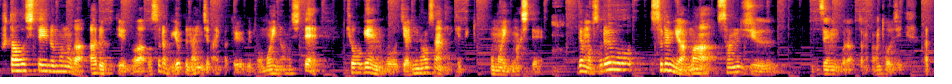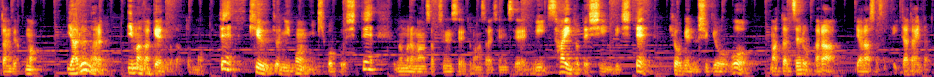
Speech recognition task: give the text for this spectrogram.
蓋をしているものがあるっていうのはおそらく良くないんじゃないかというふうに思い直して表現をやり直さなきゃいけないと思いまして。でもそれをするにはまあ30前後だったのかな当時。だったんでまあやるなら今が限度だと思って急遽日本に帰国して野村万作先生と萬斎先生に再度弟子入りして表現の修行をまたゼロからやらさせていただいたと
